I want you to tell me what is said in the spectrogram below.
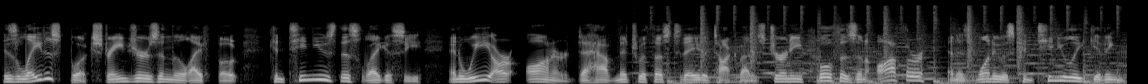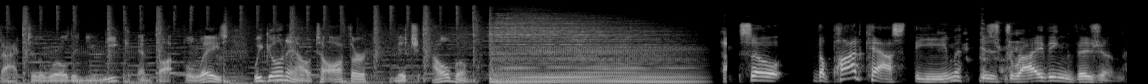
His latest book, Strangers in the Lifeboat, continues this legacy, and we are honored to have Mitch with us today to talk about his journey, both as an author and as one who is continually giving back to the world in unique and thoughtful ways. We go now to author Mitch Albom. So, the podcast theme is driving vision,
